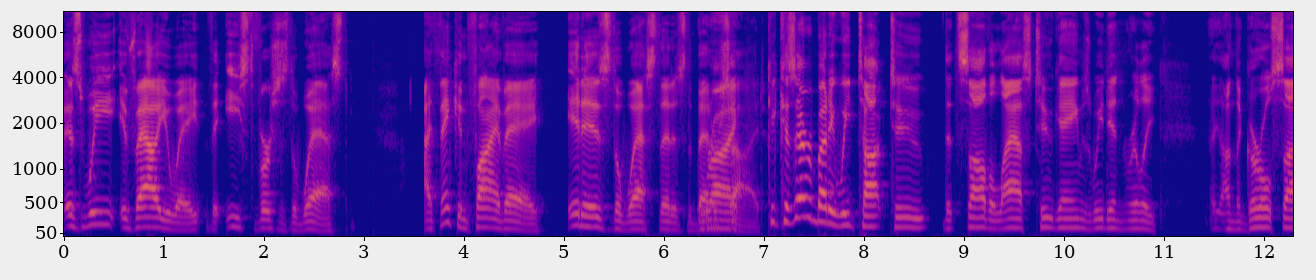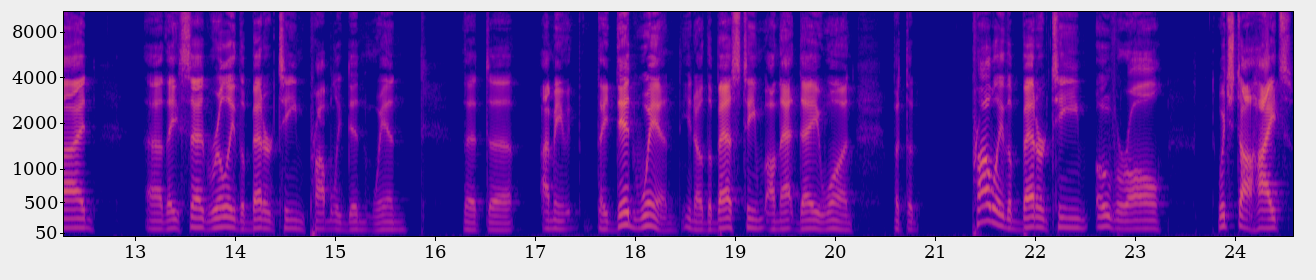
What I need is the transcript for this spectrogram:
as we evaluate the East versus the West, I think in 5A, it is the West that is the better side. Because everybody we talked to that saw the last two games, we didn't really, on the girls' side, uh, they said really the better team probably didn't win. That uh, I mean, they did win. You know, the best team on that day won, but the probably the better team overall. Wichita Heights.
